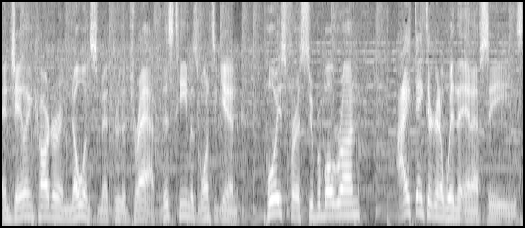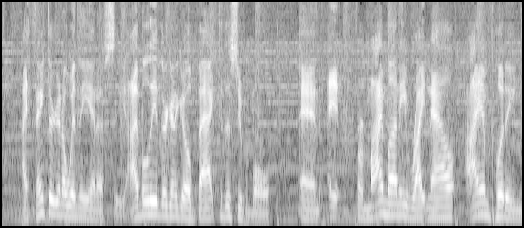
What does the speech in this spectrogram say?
and Jalen Carter and Nolan Smith through the draft, this team is once again poised for a Super Bowl run. I think they're going to win the NFC East. I think they're going to win the NFC. I believe they're going to go back to the Super Bowl. And it, for my money right now, I am putting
